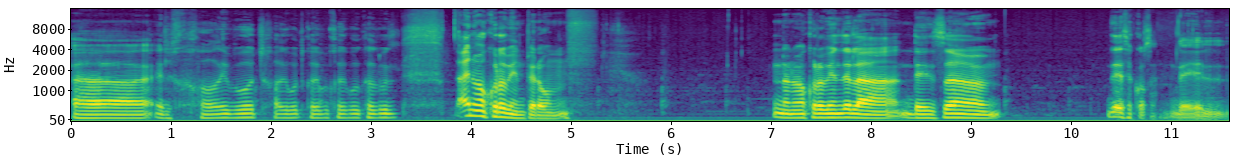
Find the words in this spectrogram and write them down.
Uh, el Hollywood, Hollywood, Hollywood, Hollywood, Hollywood. Ay, no me acuerdo bien, pero. No, no me acuerdo bien de la. de esa. de esa cosa. Del,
